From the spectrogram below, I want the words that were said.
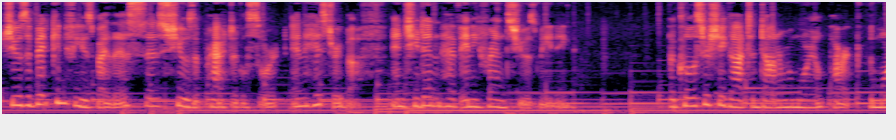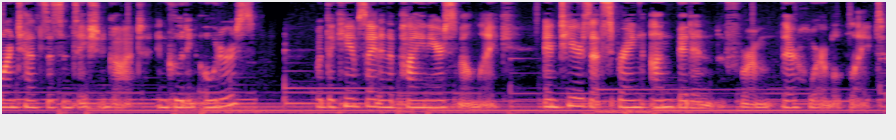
She was a bit confused by this, as she was a practical sort and a history buff, and she didn't have any friends she was meeting. The closer she got to Donner Memorial Park, the more intense the sensation got, including odors, what the campsite and the pioneers smelled like, and tears that sprang unbidden from their horrible plight.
